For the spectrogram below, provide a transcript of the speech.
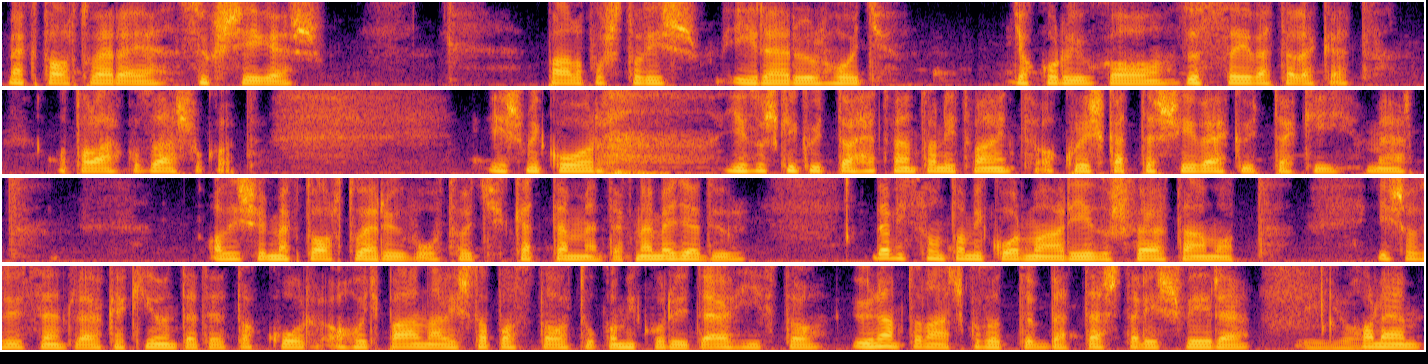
megtartó ereje, szükséges. Pálapostól is ír erről, hogy gyakoroljuk az összejöveteleket, a találkozásokat. És mikor Jézus kiküldte a 70 tanítványt, akkor is kettessével küldte ki, mert az is egy megtartó erő volt, hogy ketten mentek, nem egyedül. De viszont amikor már Jézus feltámadt, és az ő szent lelke kiöntetett, akkor, ahogy Pálnál is tapasztaltuk, amikor őt elhívta, ő nem tanácskozott többet testtel és vérrel, hanem,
